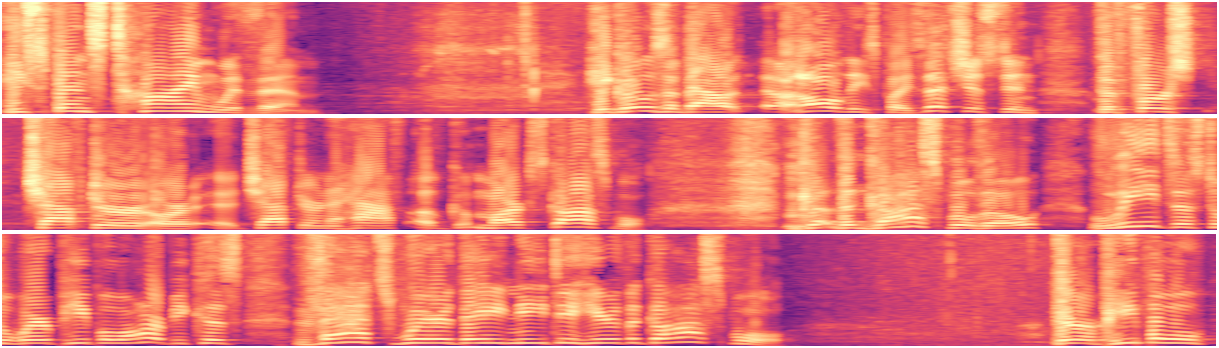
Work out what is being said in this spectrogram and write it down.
He spends time with them. He goes about on all these places. That's just in the first chapter or uh, chapter and a half of Mark's gospel. The gospel, though, leads us to where people are because that's where they need to hear the gospel. There are people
